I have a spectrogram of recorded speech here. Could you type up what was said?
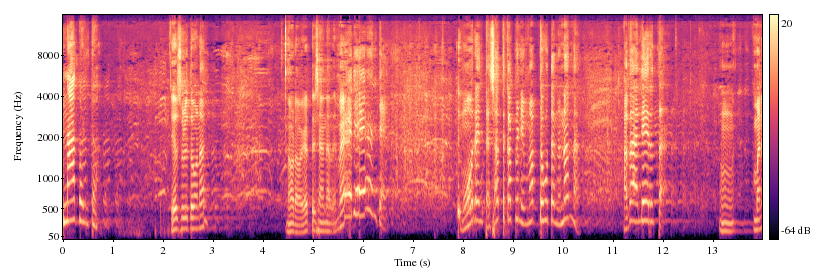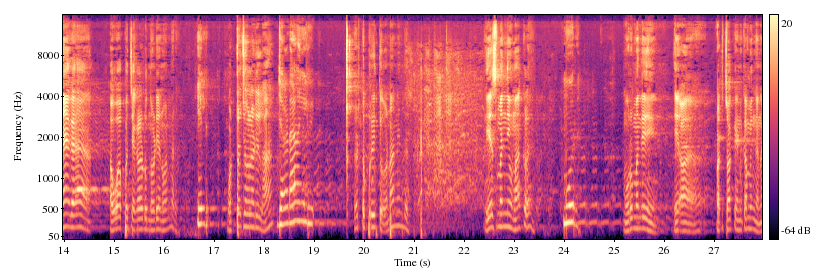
ನಾಲ್ಕು ಉಳಿತಾವ. ಎಷ್ಟು ಉಳಿತಾವಣ ನೋಡ ಎಷ್ಟು ಶಾನೆ ಅದ. ಮೇದೆ ಅಂತೆ. ಅಂತ ಸತ್ತು ಕಪ್ಪಿ ನಿಮ್ಮ ಅಪ್ಪ ತಗೋತಾನ ನನ್ನ. ಅದ ಅಲ್ಲೇ ಇರುತ್ತ. ಹ್ಮ್ ಮನ್ಯಾಗ ಅವ್ವ ಅಪ್ಪ ಜಗಳಾಡೋದು ನೋಡಿ ಒಮ್ಮೆ ಇಲ್ರಿ ಒಟ್ಟು ಜಗಳ ಇಲ್ರಿ ಎಷ್ಟು ಪ್ರೀತಿ ನಾನಿಂದ ಎಸ್ ಮಂದಿ ನೀವು ಮಕ್ಕಳು ಮೂರು. ಮೂರು ಮಂದಿ ಏ, ಆ, ಒಟ್ಟು ಚೊಕ್ಕ ಇನ್ಕಮಿಂಗನ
